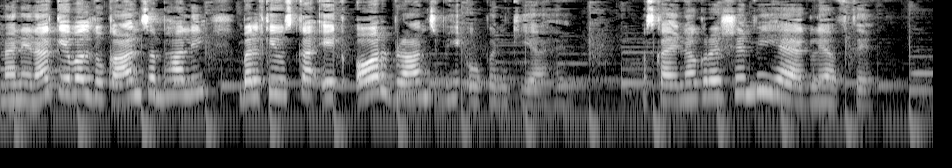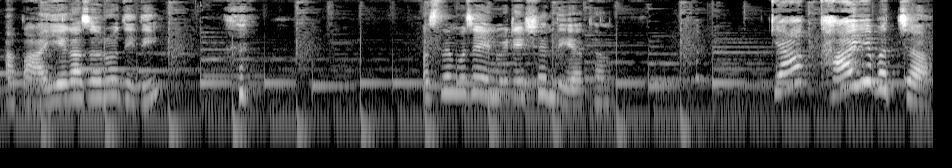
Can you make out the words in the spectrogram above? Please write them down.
मैंने न केवल दुकान संभाली, बल्कि उसका एक और ब्रांच भी ओपन किया है। उसका इनोग्रेशन भी है अगले हफ़्ते। आप आइएगा ज़रूर, दीदी। उसने मुझे इनविटेशन दिया था। क्या था ये बच्चा?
